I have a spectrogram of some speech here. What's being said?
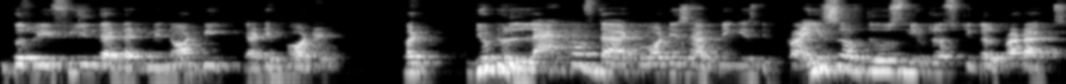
because we feel that that may not be that important. But due to lack of that, what is happening is the price of those nutraceutical products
